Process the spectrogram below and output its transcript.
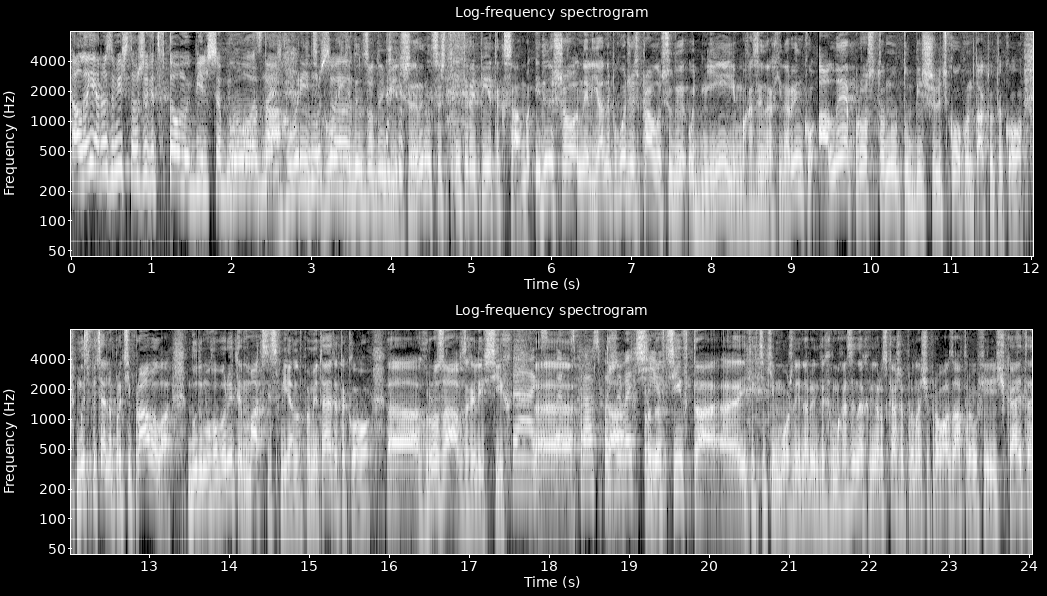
але я розумію, що вже від втоми більше було. Ну, знаєш, так, говоріть, тому що- говоріть один з одним більше. Ринок це ж і терапія так само. Єдине, що Нель, я не погоджуюсь, правила всюди одні, і в магазинах, і на ринку, але просто ну тут більше людського контакту такого. Ми спеціально про ці правила будемо говорити. Максі Сміянов, пам'ятаєте такого? Е, гроза взагалі всіх Так, експерт з прав та, продавців та е, яких тільки можна і на ринках і в магазинах. Він розкаже про наші права завтра в ефірі. Чекайте.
